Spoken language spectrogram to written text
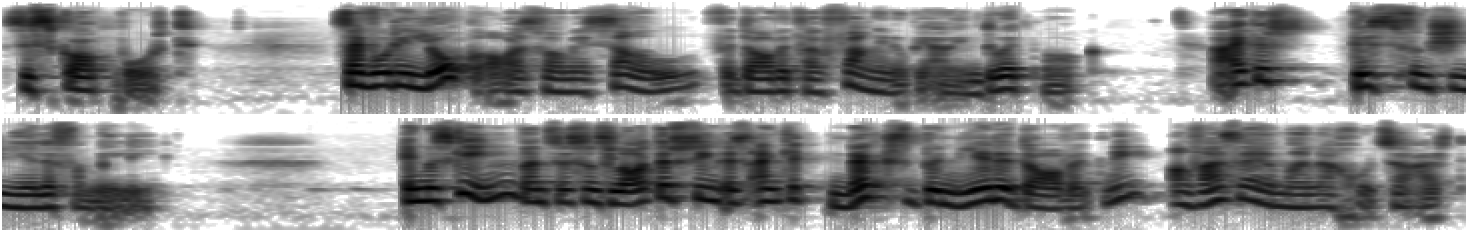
se skaakbord. Sy word die lokaas waarmee Saul vir Dawid wou vang en op die ou en doodmaak. 'n Uiters disfunksionele familie. En miskien, want soos ons later sien, is eintlik niks benede Dawid nie, al was hy 'n man na God se hart.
